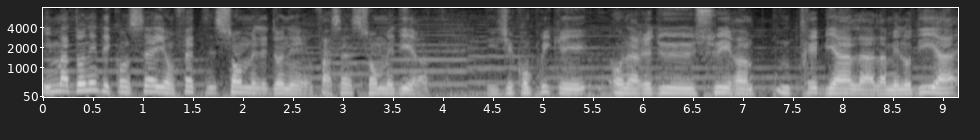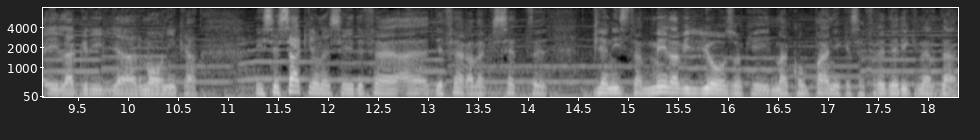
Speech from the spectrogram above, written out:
il m'a donné des conseils, en fait, sans me les donner, enfin, sans me dire. Et j'ai compris qu'on aurait dû suivre très bien la, mélodie et la grille harmonique. Et c'est ça qu'on a essayé de faire, euh, de faire avec cette pianiste merveilleuse qui m'accompagne, qui c'est Frédéric Nardin.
